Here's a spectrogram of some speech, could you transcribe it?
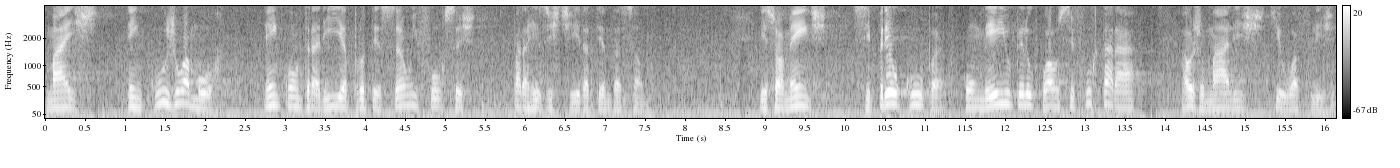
mas em cujo amor encontraria proteção e forças para resistir à tentação. E somente se preocupa com o meio pelo qual se furtará aos males que o afligem.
